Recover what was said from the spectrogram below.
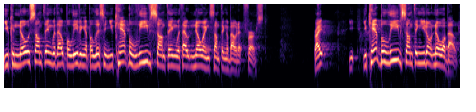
You can know something without believing it, but listen, you can't believe something without knowing something about it first. Right? You, you can't believe something you don't know about.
